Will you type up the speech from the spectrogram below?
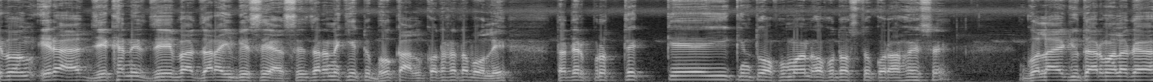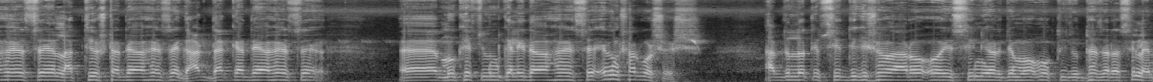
এবং এরা যেখানে যে বা যারাই বেঁচে আছে, যারা নাকি একটু ভোকাল, কথাটা বলে, তাদের প্রত্যেককেই কিন্তু অপমান, অপদস্থ করা হয়েছে। গলায় জুতার মালা দেওয়া হয়েছে লাথি লাথিওসটা দেওয়া হয়েছে, ঘাট ধাক্কা দেওয়া হয়েছে মুখে চুনকালি দেওয়া হয়েছে, এবং সর্বশেষ আব্দুল লতিফ সিদ্দিকী সহ আরও ওই সিনিয়র যে মুক্তিযোদ্ধা যারা ছিলেন,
